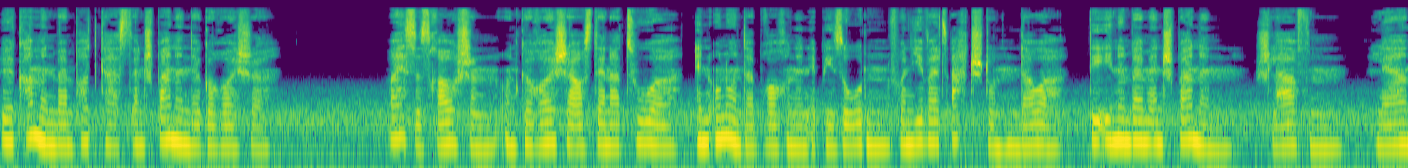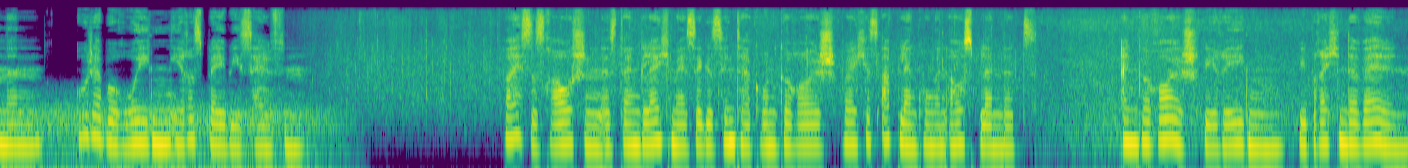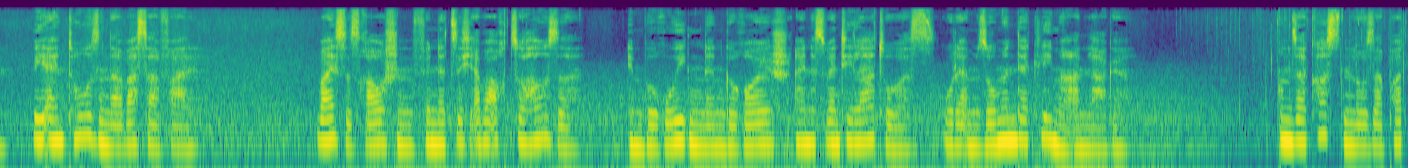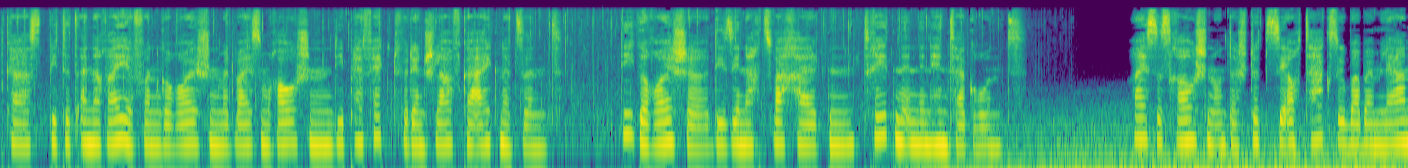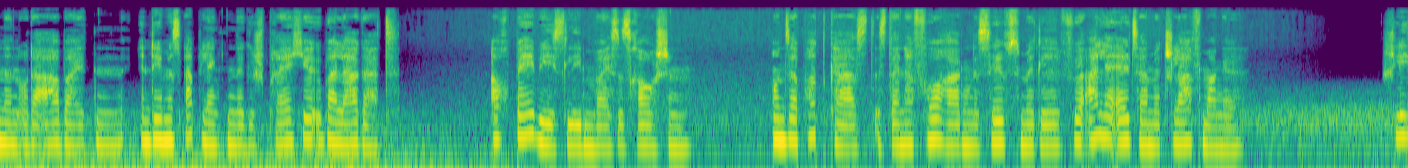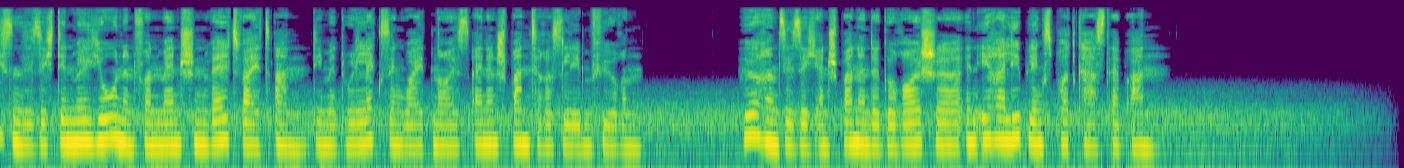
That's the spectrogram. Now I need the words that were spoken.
Willkommen beim Podcast Entspannende Geräusche. Weißes Rauschen und Geräusche aus der Natur in ununterbrochenen Episoden von jeweils acht Stunden Dauer, die Ihnen beim Entspannen, Schlafen, Lernen oder Beruhigen Ihres Babys helfen. Weißes Rauschen ist ein gleichmäßiges Hintergrundgeräusch, welches Ablenkungen ausblendet. Ein Geräusch wie Regen, wie brechende Wellen, wie ein tosender Wasserfall. Weißes Rauschen findet sich aber auch zu Hause, im beruhigenden Geräusch eines Ventilators oder im Summen der Klimaanlage. Unser kostenloser Podcast bietet eine Reihe von Geräuschen mit weißem Rauschen, die perfekt für den Schlaf geeignet sind. Die Geräusche, die sie nachts wach halten, treten in den Hintergrund. Weißes Rauschen unterstützt sie auch tagsüber beim Lernen oder Arbeiten, indem es ablenkende Gespräche überlagert. Auch Babys lieben weißes Rauschen. Unser Podcast ist ein hervorragendes Hilfsmittel für alle Eltern mit Schlafmangel. Schließen Sie sich den Millionen von Menschen weltweit an, die mit Relaxing White Noise ein entspannteres Leben führen Hören Sie sich entspannende Geräusche in Ihrer Lieblingspodcast-App an.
